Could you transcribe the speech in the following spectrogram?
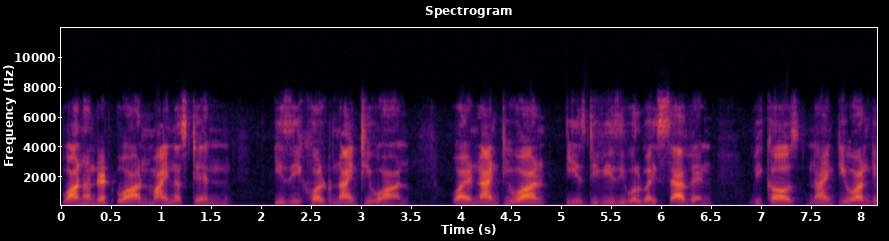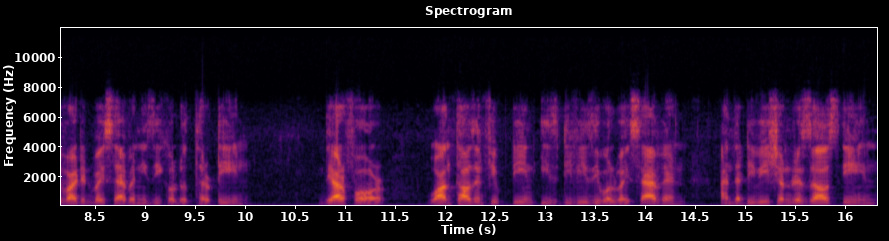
101 minus 10 is equal to 91 where 91 is divisible by 7 because 91 divided by 7 is equal to 13. Therefore, 1015 is divisible by 7 and the division results in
